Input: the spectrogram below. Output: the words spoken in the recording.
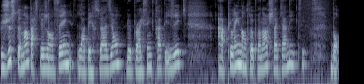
justement parce que j'enseigne la persuasion, le pricing stratégique à plein d'entrepreneurs chaque année, tu sais. Bon.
